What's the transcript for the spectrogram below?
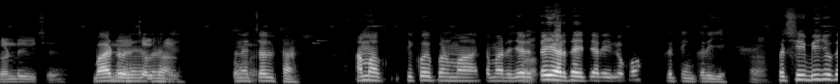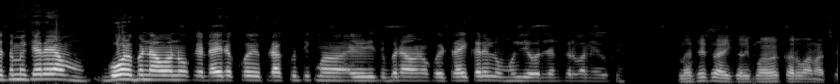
ગંડેવી છે. બારડોલી અને ચલથાણ. આમાંથી કોઈ પણ માં તમારે જ્યારે તૈયાર થાય ત્યારે એ લોકો કટિંગ કરી જાય. પછી બીજું કે તમે ક્યારે આમ ગોળ બનાવવાનો કે ડાયરેક્ટ કોઈ પ્રાકૃતિકમાં એવી રીતે બનાવવાનો કોઈ ટ્રાય કરેલું મૂલ્યવર્ધન કરવાનું એવું કંઈ? નથી ટ્રાય કરી પણ હવે કરવાના છે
